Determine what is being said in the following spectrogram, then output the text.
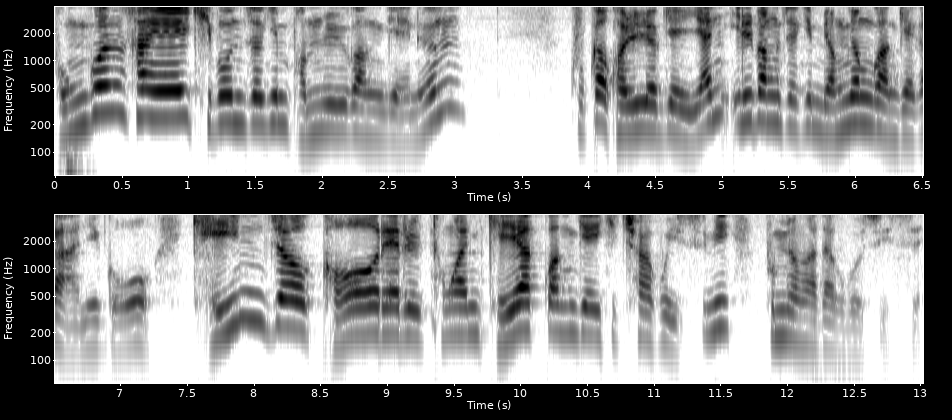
봉건사회의 기본적인 법률 관계는 국가 권력에 의한 일방적인 명령 관계가 아니고 개인적 거래를 통한 계약 관계에 기초하고 있음이 분명하다고 볼 수 있어요.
